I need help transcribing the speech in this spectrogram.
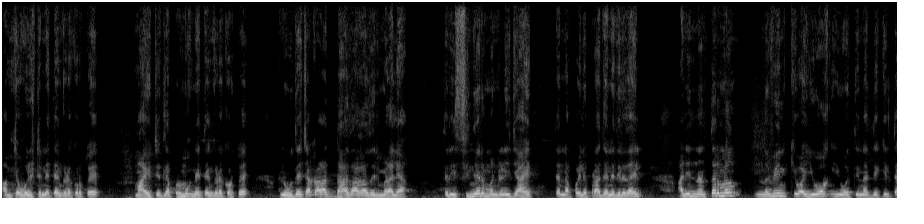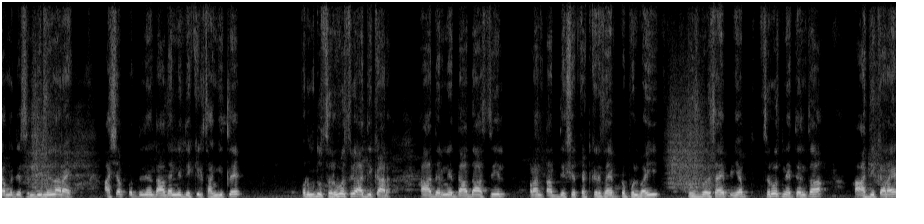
आमच्या वरिष्ठ नेत्यांकडे करतोय. महायुतीतल्या प्रमुख नेत्यांकडे करतोय. आणि उद्याच्या काळात दहा जागा जरी मिळाल्या तरी सिनियर मंडळी जी आहेत त्यांना पहिलं प्राधान्य दिलं जाईल. आणि नंतर मग नवीन किंवा युवक युवतींना देखील त्यामध्ये संधी मिळणार आहे अशा पद्धतीने दादांनी देखील सांगितले परंतु सर्वस्वी अधिकार आदरणीय दादा असतील प्रांताध्यक्ष तटकरे साहेब प्रफुल्लभाई भुजबळ साहेब या सर्वच नेत्यांचा हा अधिकार आहे.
